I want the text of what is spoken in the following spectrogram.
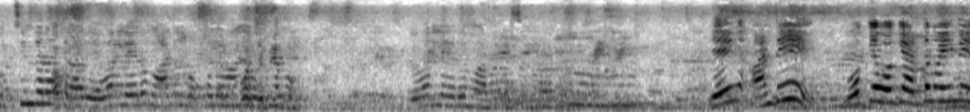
వచ్చిన తర్వాత ఎవరు లేరు మాటలు వస్తలేమో ఎవరు లేరు మాటలు ఏం ఆంటీ? ఓకే ఓకే అర్థమైంది.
